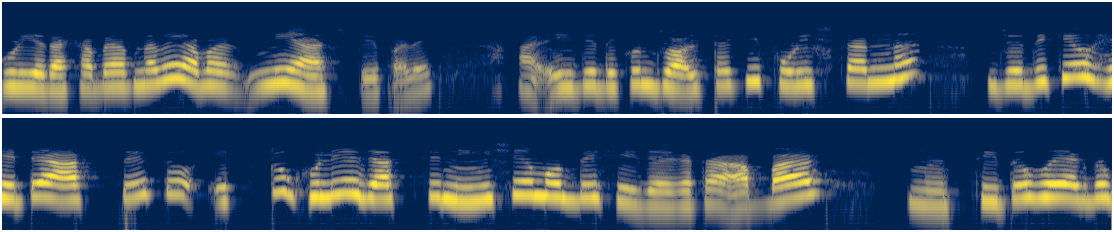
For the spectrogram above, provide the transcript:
ঘুরিয়ে দেখাবে আপনাদের, আবার নিয়ে আসবে এপারে। আর এই যে দেখুন, জলটা কি পরিষ্কার না? যদি কেউ হেঁটে আসছে, তো একটু ঘুলিয়ে যাচ্ছে, নিমিষের মধ্যে সেই জায়গাটা আবার স্থিত হয়ে একদম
